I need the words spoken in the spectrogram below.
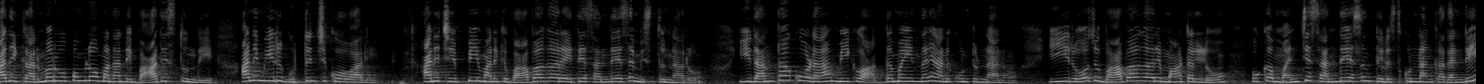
అది కర్మ రూపంలో మనల్ని బాధిస్తుంది అని మీరు గుర్తుంచుకోవాలి అని చెప్పి మనకి బాబాగారు అయితే సందేశం ఇస్తున్నారు. ఇదంతా కూడా మీకు అర్థమైందని అనుకుంటున్నాను. ఈరోజు బాబాగారి మాటల్లో ఒక మంచి సందేశం తెలుసుకున్నాం కదండి?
